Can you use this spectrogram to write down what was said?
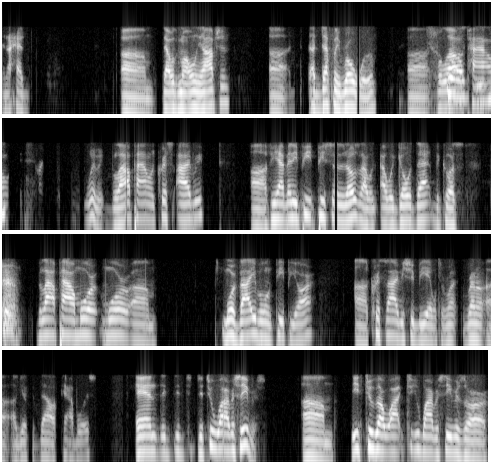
and I had um, that was my only option. Uh, I definitely roll with him. Uh, Bilal Well, Powell, wait a minute, Bilal Powell and Chris Ivory. Uh, if you have any piece of those, I would I would go with that because Bilal Powell more more um, more valuable in PPR. Uh, Chris Ivy should be able to run run uh, against the Dallas Cowboys, and the, the, the two wide receivers. Um, these two wide two wide receivers are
